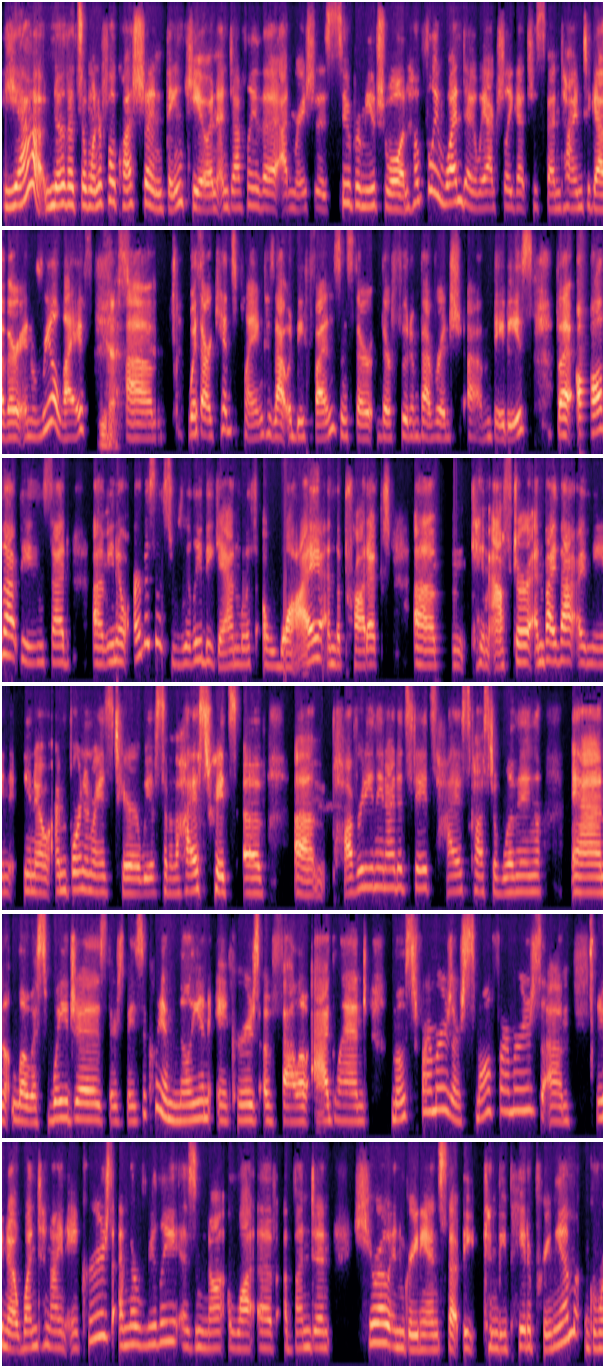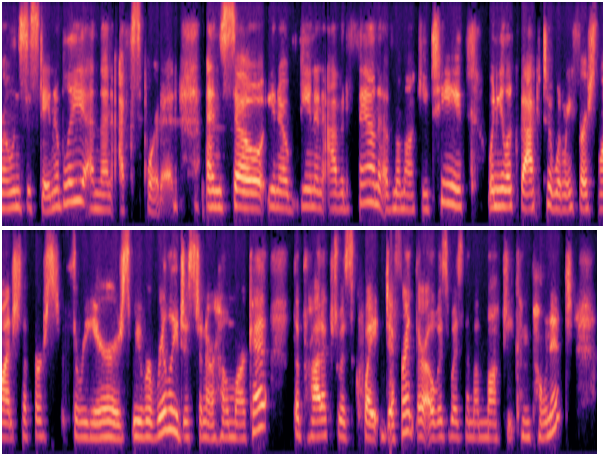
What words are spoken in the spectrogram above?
yeah, no, that's a wonderful question. Thank you. And, and definitely the admiration is super mutual. And hopefully one day we actually get to spend time together in real life. Yes. Um, with our kids playing, because that would be fun since they're they're food and beverage um, babies. But all that being said, um, you know, our business really began with a why and the product um, came after. And by that I mean, you know, I'm born and raised here. We have some of the highest rates of um, poverty in the United States, highest cost of living and lowest wages. There's basically a million acres of fallow ag land. Most farmers are small farmers, um, you know, one to nine acres, and there really is not a lot of abundant hero ingredients that be, can be paid a premium, grown sustainably, and then exported. And so, you know, being an avid fan of Mamaki tea, when you look back to when we first launched the first three years, we were really just in our home market. The product was quite different. There always was the Mamaki component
